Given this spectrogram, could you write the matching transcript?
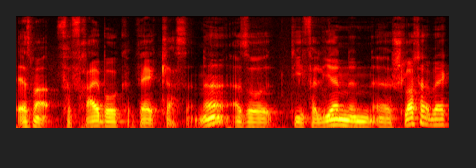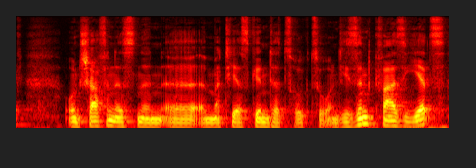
Erstmal für Freiburg Weltklasse. Ne? Also die verlieren einen äh, Schlotterbeck und schaffen es, einen äh, Matthias Ginter zurückzuholen. Die sind quasi jetzt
